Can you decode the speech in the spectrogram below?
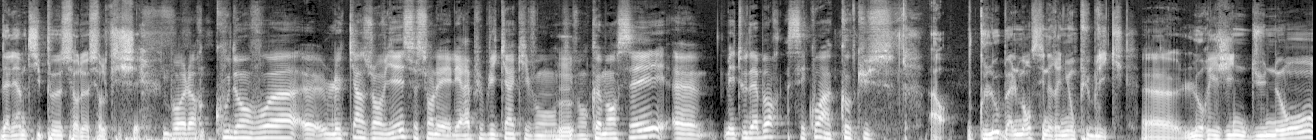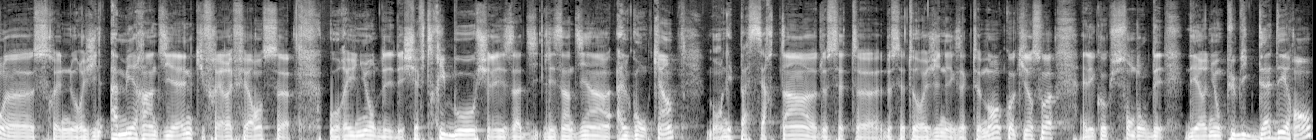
d'aller un petit peu sur le, sur le cliché. Bon alors, coup d'envoi euh, le 15 janvier, ce sont les, les républicains qui vont, qui mmh. vont commencer. Euh, mais tout d'abord, c'est quoi un caucus? Alors, globalement, c'est une réunion publique. Euh, l'origine du nom euh, serait une origine amérindienne qui ferait référence euh, aux réunions des, chefs tribaux chez les, Indiens algonquins. Mais on n'est pas certain de cette, de cette origine exactement. Quoi qu'il en soit, les caucus sont donc des, des réunions publiques d'adhérents,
